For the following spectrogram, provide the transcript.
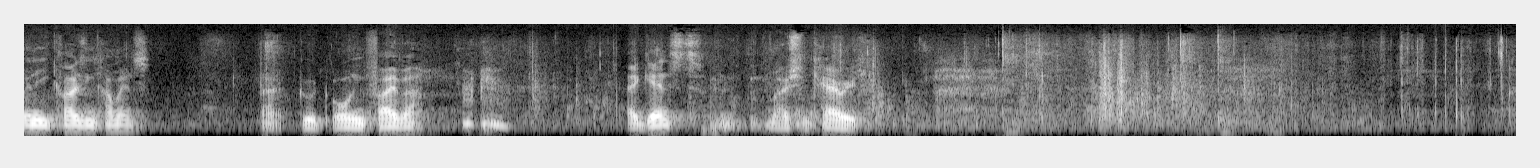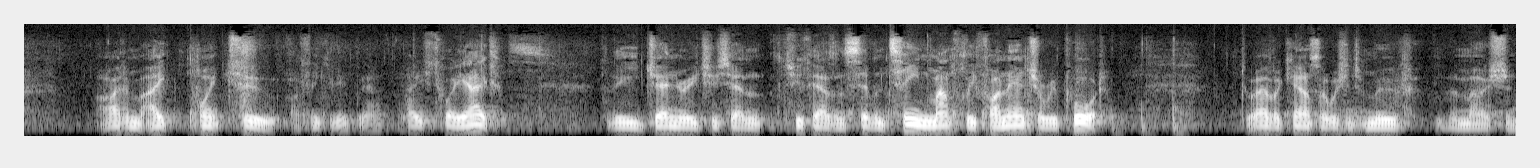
any closing comments? No, good. All in favour? Against? Motion carried. Item 8.2, I think it is, page 28, the January 2000 2017 monthly financial report. Do I have a councillor wishing to move the motion?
